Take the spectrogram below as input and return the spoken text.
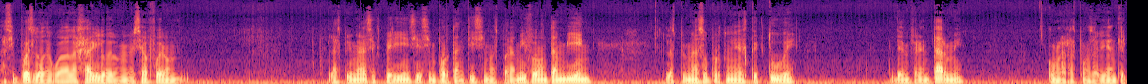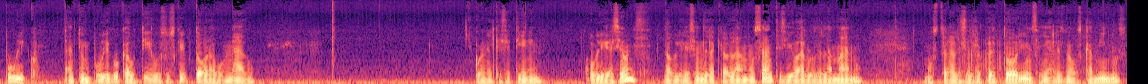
Así pues, lo de Guadalajara y lo de la universidad fueron las primeras experiencias importantísimas para mí, fueron también las primeras oportunidades que tuve de enfrentarme con la responsabilidad ante el público, ante un público cautivo, suscriptor, abonado, con el que se tienen obligaciones, la obligación de la que hablábamos antes, llevarlos de la mano, mostrarles el repertorio, enseñarles nuevos caminos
